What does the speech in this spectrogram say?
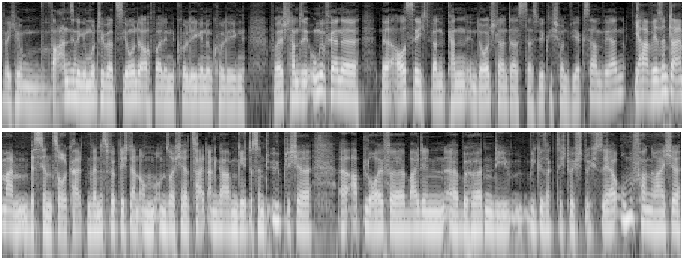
welche wahnsinnige Motivation da auch bei den Kolleginnen und Kollegen vorherrscht. Haben Sie ungefähr eine, eine Aussicht, wann kann in Deutschland das, das wirklich schon wirksam werden? Ja, wir sind da immer ein bisschen zurückhaltend, wenn es wirklich dann um, um solche Zeitangaben geht. Es sind übliche äh, Abläufe bei den äh, Behörden, die, wie gesagt, sich durch, durch sehr umfangreiche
